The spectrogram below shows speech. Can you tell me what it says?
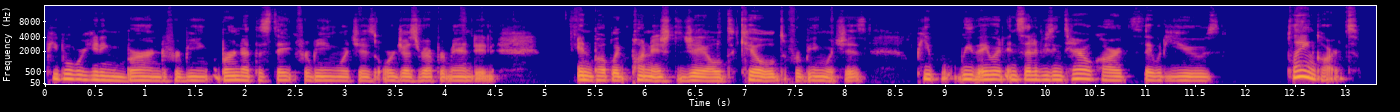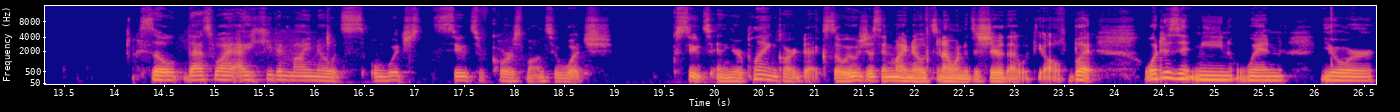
people were getting burned for being burned at the stake for being witches or just reprimanded in public, punished, jailed, killed for being witches, people we they would instead of using tarot cards, they would use playing cards. So that's why I keep in my notes which suits correspond to which suits in your playing card deck. So it was just in my notes and I wanted to share that with y'all. But what does it mean when your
